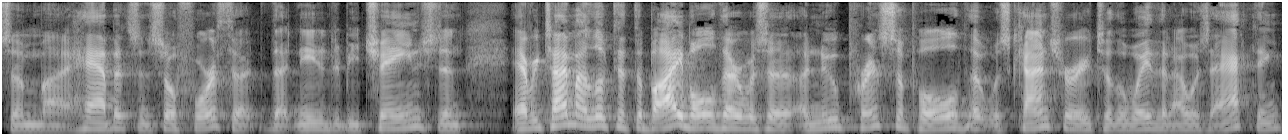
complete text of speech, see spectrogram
some uh, habits and so forth that, that needed to be changed. And every time I looked at the Bible, there was a, a new principle that was contrary to the way that I was acting.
